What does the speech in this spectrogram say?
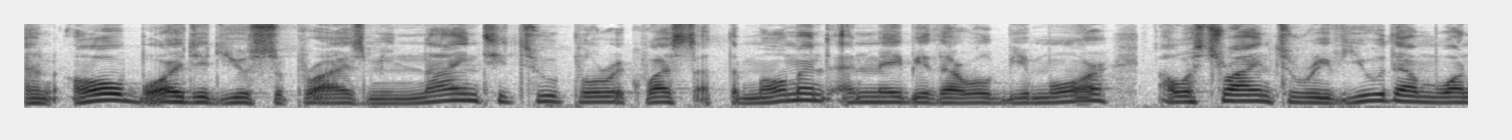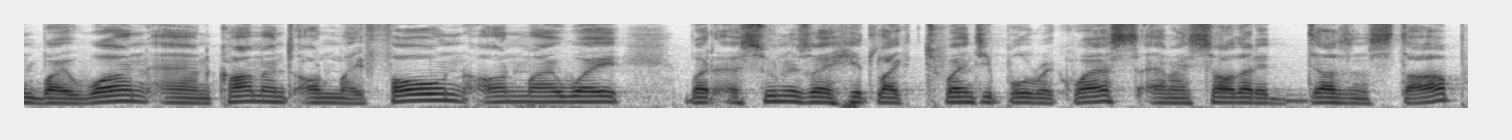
And oh boy, did you surprise me. 92 pull requests at the moment, and maybe there will be more. I was trying to review them one by one and comment on my phone on my way, but as soon as I hit like 20 pull requests and I saw that it doesn't stop,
